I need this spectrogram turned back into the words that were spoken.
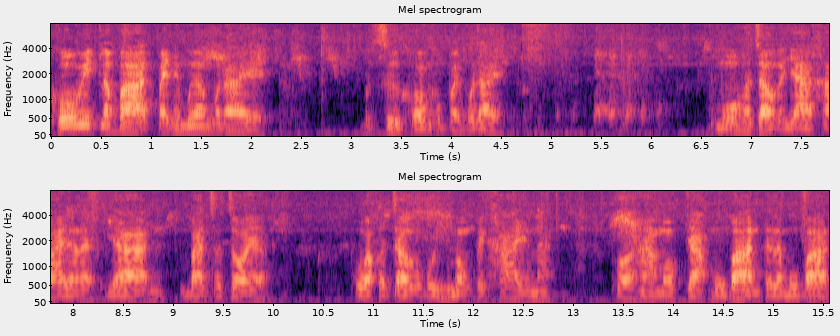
โควิดระบาดไปในเมืองบ่ได้บซื้อของเข้าไปบ่ได้หมูเขาเจ้าก็ยาขายแล้วแหละยาบาดสะจอยอะ เพราะว่าเขาเจ้าก็บ่มีหมองไปขายนะ พอหามออกจากหมู่บ้านแต่ละหมู่บ้าน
